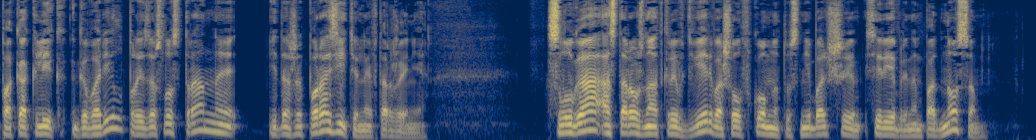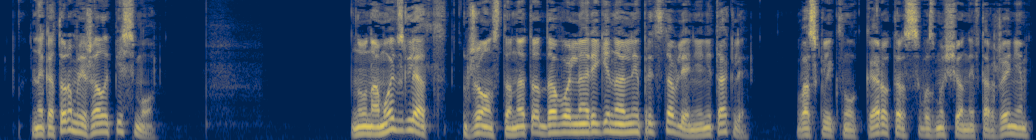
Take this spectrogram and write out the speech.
Пока Клик говорил, произошло странное и даже поразительное вторжение — Слуга, осторожно открыв дверь, вошел в комнату с небольшим серебряным подносом, на котором лежало письмо. «Ну, на мой взгляд, Джонстон, это довольно оригинальное представление, не так ли?» — воскликнул Кэротерс, возмущенный вторжением.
